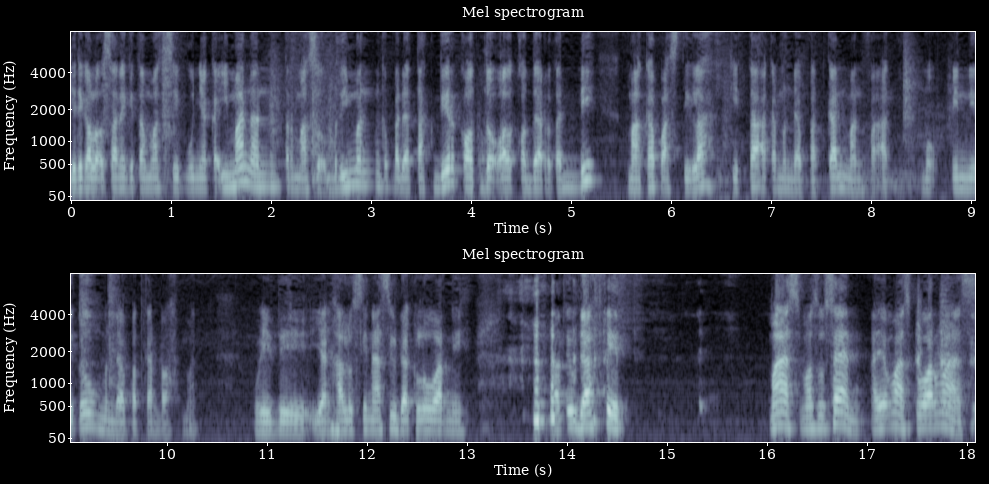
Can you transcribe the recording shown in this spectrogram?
Jadi kalau misalnya kita masih punya keimanan, termasuk beriman kepada takdir, kodok wal qadar tadi, maka pastilah kita akan mendapatkan manfaat. Mukmin itu mendapatkan rahmat. Widih, yang halusinasi udah keluar nih. Berarti udah fit. Mas, Mas Husen, ayo Mas, keluar Mas.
